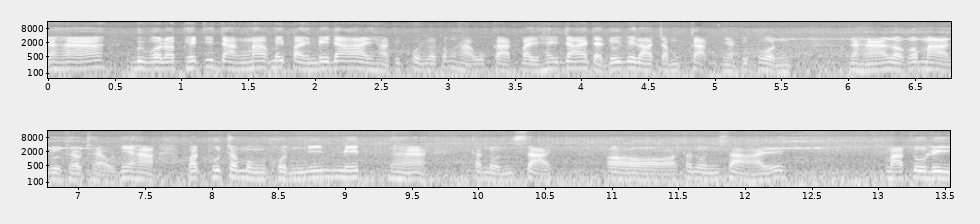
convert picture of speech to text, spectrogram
นะฮะบึงบรเพชรที่ดังมากไม่ไปไม่ได้หาทุกคนเราต้องหาโอกาสไปให้ได้ แต่ด้วยเวลาจำกัดเนี่ยทุกคนนะฮะเราก็มาอยู่แถวๆเนี่ยฮะวัดพุทธมงคลนิมิตนะฮะถนนสายเอ่อถนนสายมาตุรี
